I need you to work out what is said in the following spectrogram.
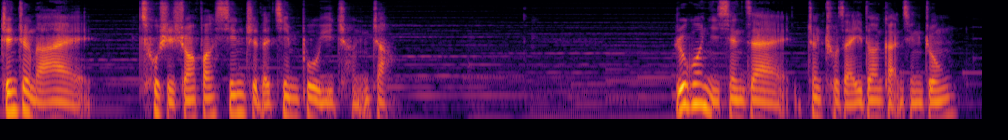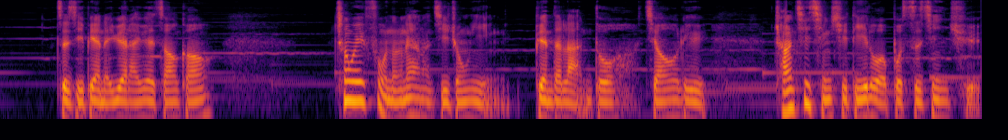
真正的爱，促使双方心智的进步与成长。如果你现在正处在一段感情中，自己变得越来越糟糕，成为负能量的集中营，变得懒惰、焦虑，长期情绪低落，不思进取。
